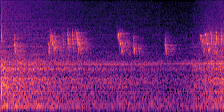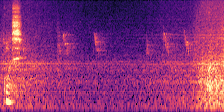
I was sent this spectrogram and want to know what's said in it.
的。恭喜！为了我，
